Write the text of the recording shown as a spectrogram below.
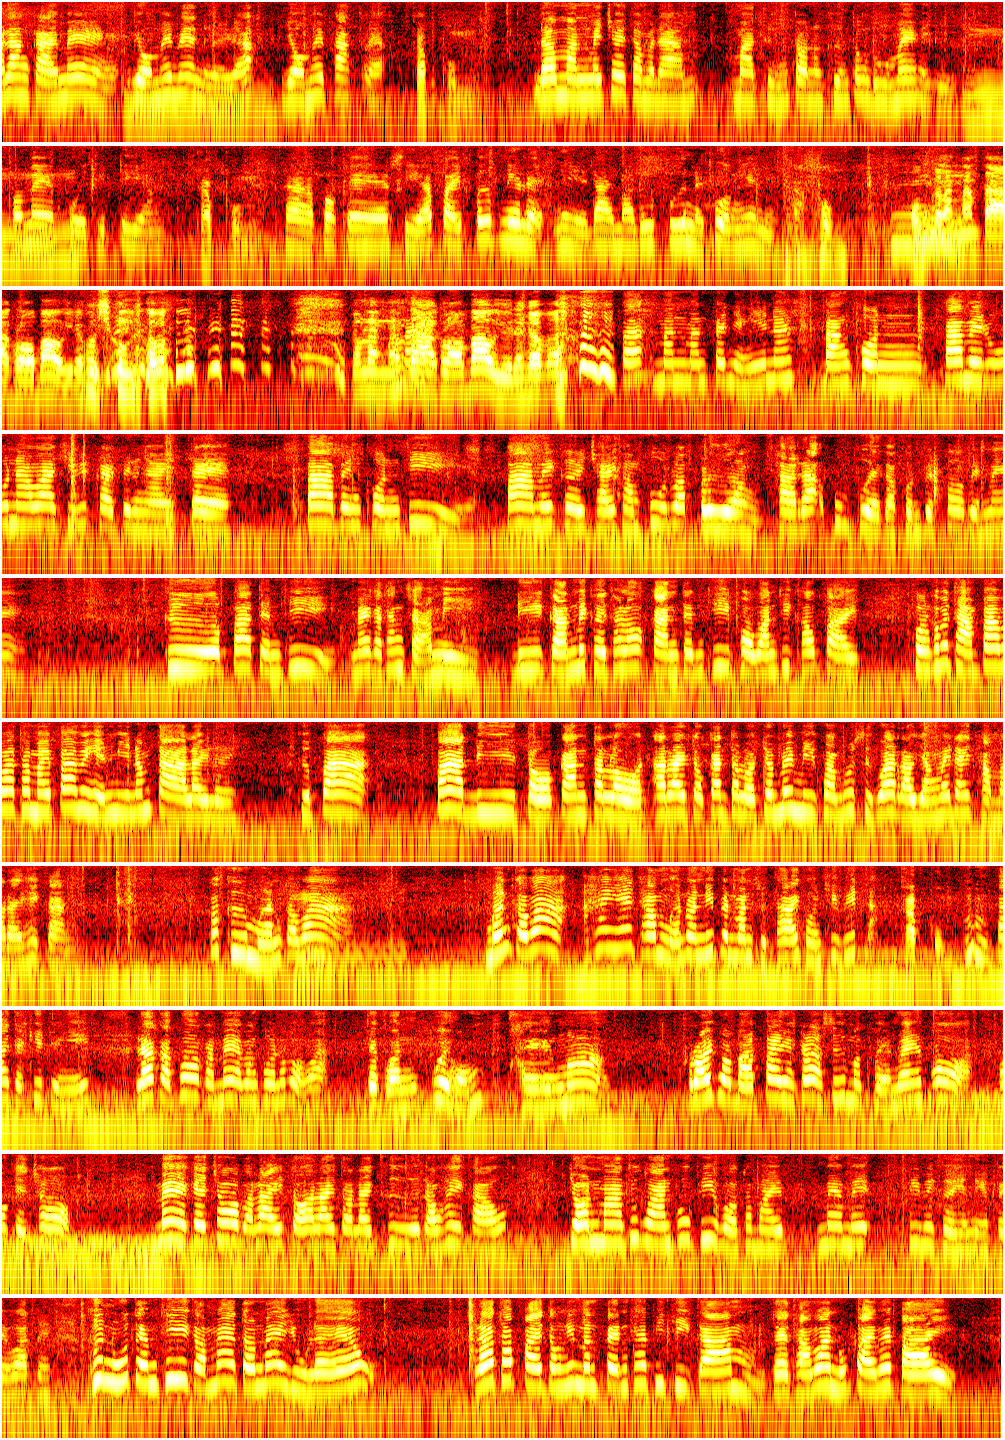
ร่างกายแม่ยอมให้แม่เหนื่อยแล้ว ยอมให้พักแล้ว ครับผม แล้วมันไม่ใช่ธรรมดามาถึงตอนกลางคืนต้องดูแม่อีกอืเพราะแม่ป่วยติดเตียง ครับผม ค่ะพอแกเสียไปปุ๊บนี่แหละนี่ได้มารื้อฟื้นในพวกนี้นี่ครับผม ผมกำลังน้ำตาคลอเบ้าอยู่นะผู้ชมครับ กำลังน้ำตาคลอเบ้าอยู่นะครับ ป้ามันมันเป็นอย่างนี้นะ บางคนป้าไม่รู้นะว่าชีวิตใครเป็นไง แต่ ป้าเป็นคนที่ป้าไม่เคยใช้คำพูดว่าเปลือง ภาระฟุ่มเฟือยกับคนเป็นพ่อเป็นแม่ คือป้าเต็มที่แม้กระทั่งสามี ดีกันไม่เคยทะเลาะกันเต็มที่พอวันที่เขาไป คนเขาไปถามป้าว่าทำไมป้าไม่เห็นมีน้ำตาอะไรเลย คือป้าป้าดีต่อกันตลอดอะไรต่อกันตลอดจนไม่มีความรู้สึกว่าเรายังไม่ได้ทำอะไรให้กัน ก็คือเหมือนกับว่า เหมือนกับว่าให้ให้ ทำเหมือนวันนี้เป็นวันสุดท้ายของชีวิตอะครับผมอืมป้าจะคิดอย่างนี้ แล้วกับพ่อกับแม่บางคนเขาบอกว่า แต่ก่อนกล้วยหอมแพงมากร้อยกว่าบาทป้ายังกล้าซื้อมาแขวนไว้ให้พ่อเพราะแกชอบ แม่แกชอบอะไรต่ออะไรต่ออะไรคือเราให้เขาจนมาทุกวันพวกพี่บอกทำไมแม่ไม่พี่ไม่เคยเห็นเองไปวัดเลย คือหนูเต็มที่กับแม่ตอนแม่อยู่แล้ว แล้วถ้าไปตรงนี้มันเป็นแค่พิธีกรรม แต่ถามว่าหนูไปไม่ไป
